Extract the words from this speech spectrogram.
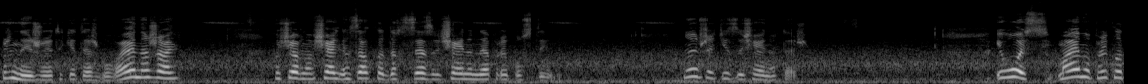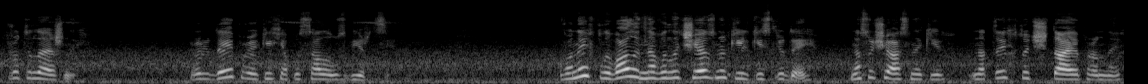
принижує, таке теж буває, на жаль. Хоча в навчальних закладах це, звичайно, неприпустимо. Ну і в житті, звичайно, теж. І ось маємо приклад протилежний про людей, про яких я писала у збірці. Вони впливали на величезну кількість людей, на сучасників, на тих, хто читає про них,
